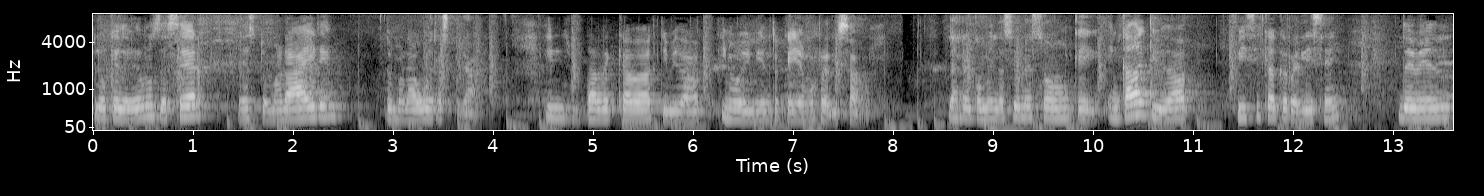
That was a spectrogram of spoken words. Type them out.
lo que debemos de hacer es tomar aire, tomar agua y respirar y disfrutar de cada actividad y movimiento que hayamos realizado. Las recomendaciones son que en cada actividad física que realicen deben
